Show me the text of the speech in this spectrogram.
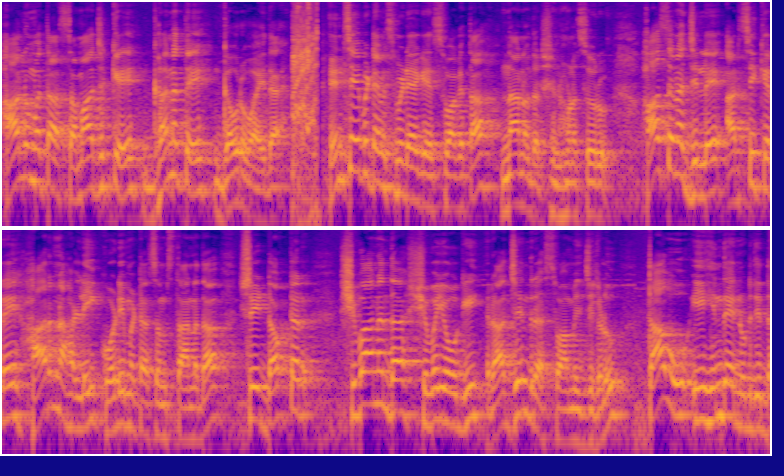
ಹಾಲುಮತ ಸಮಾಜಕ್ಕೆ ಘನತೆ ಗೌರವ ಇದೆ. ಎನ್ಸಿಬಿ ಟೈಮ್ಸ್ ಮೀಡಿಯಾಗೆ ಸ್ವಾಗತ. ನಾನು ದರ್ಶನ್ ಹುಣಸೂರು. ಹಾಸನ ಜಿಲ್ಲೆ ಅರಸೀಕೆರೆ ಹಾರನಹಳ್ಳಿ ಕೋಡಿಮಠ ಸಂಸ್ಥಾನದ ಶ್ರೀ ಡಾಕ್ಟರ್ ಶಿವಾನಂದ ಶಿವಯೋಗಿ ರಾಜೇಂದ್ರ ಸ್ವಾಮೀಜಿಗಳು ತಾವು ಈ ಹಿಂದೆ ನುಡಿದಿದ್ದ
